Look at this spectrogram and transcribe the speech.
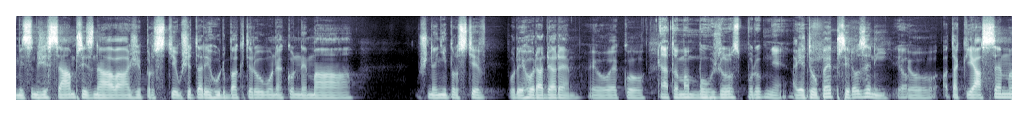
myslím, že sám přiznává, že prostě už je tady hudba, kterou on jako nemá, už není prostě pod jeho radarem. Jo, jako, já to mám bohužel dost podobně. A je to úplně přirozený. Jo. Jo. A tak já jsem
